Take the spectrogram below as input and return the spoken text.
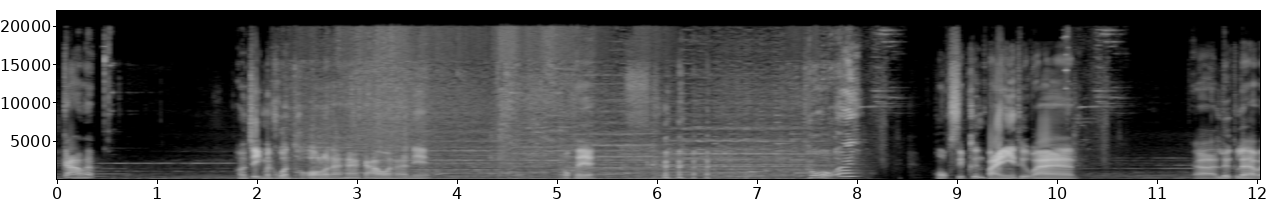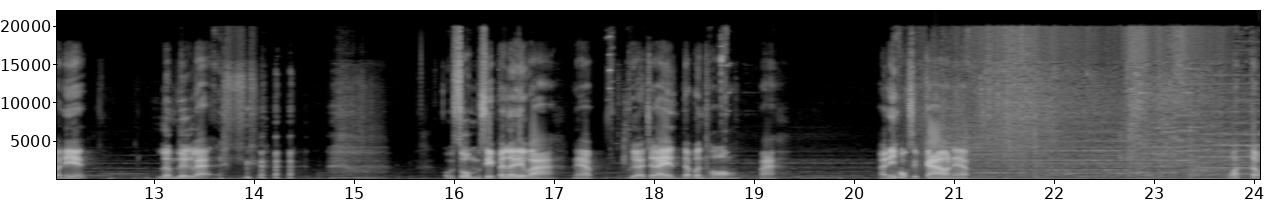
59 ครับ เอาจริงมันควรทองแล้วนะ 59อะนะอันนี้ โอเคโอ้เอ้ย60ขึ้นไปนี่ถือว่าเอ่อลึกแล้วครับอันนี้ เริ่มลึกแล้ว ผมซุ่ม10ไปเลยดีกว่านะครับ เผื่อจะได้ดับเบิลทองมา อันนี้ 69 นะครับ what the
